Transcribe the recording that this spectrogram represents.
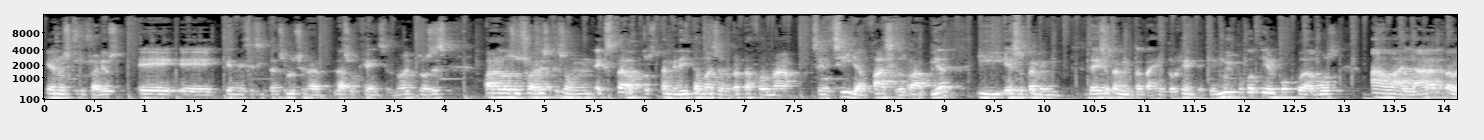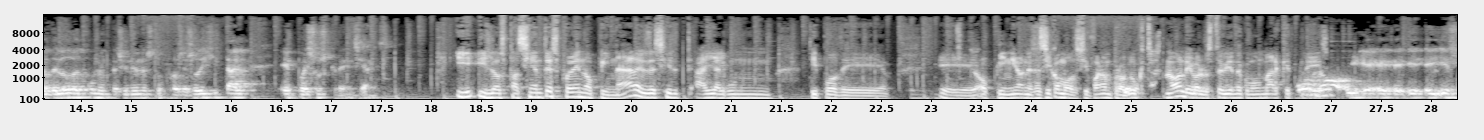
y a nuestros usuarios eh, eh, que necesitan solucionar las urgencias, ¿no? Entonces, para los usuarios que son expertos, también necesitamos hacer una plataforma sencilla, fácil, rápida y eso también, de eso también trata gente urgente, que en muy poco tiempo podamos avalar a través de la documentación de nuestro proceso digital, pues sus credenciales. Y, los pacientes pueden opinar, es decir, hay algún tipo de eh, opiniones, así como si fueran productos, ¿no? Digo, lo estoy viendo como un marketplace. No, no y, es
